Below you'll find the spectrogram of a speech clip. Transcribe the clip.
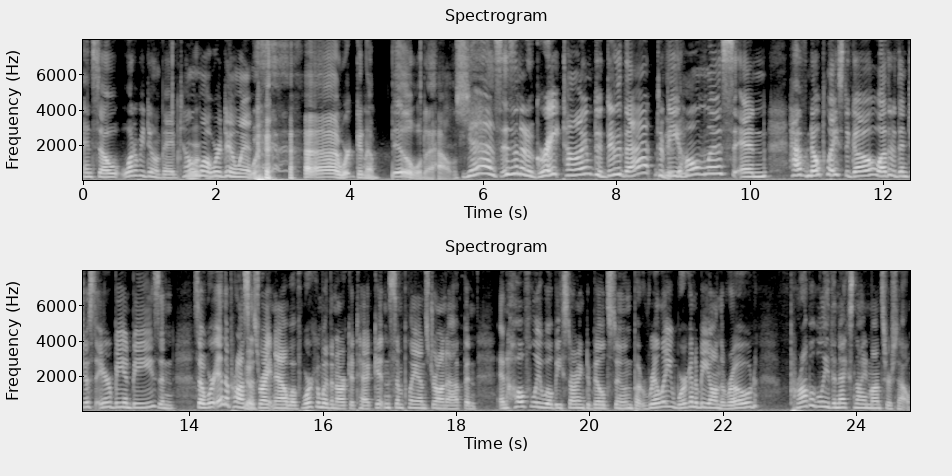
And so, what are we doing, babe? Tell them what we're doing. we're gonna build a house. yes, isn't it a great time to do that? To be homeless and have no place to go other than just Airbnbs. And so we're in the process right now of working with an architect, getting some plans drawn up, and and hopefully we'll be starting to build soon. But really, we're going to be on the road probably the next nine months or so.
